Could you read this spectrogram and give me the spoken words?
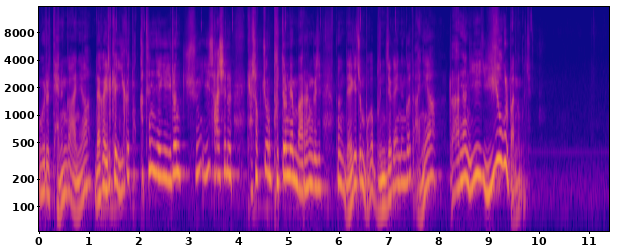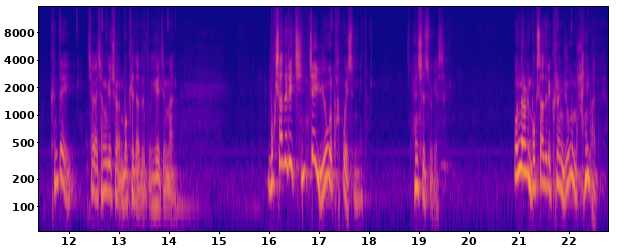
오히려 되는 거 아니야? 내가 이렇게 이거 똑같은 얘기 이런 이 사실을 계속적으로 붙들면 말하는 것이 그럼 내게 좀 뭐가 문제가 있는 것 아니야? 라는 이 유혹을 받는 거죠. 근데 제가 참교처 목회자들도 얘기하지만 목사들이 진짜 유혹을 받고 있습니다. 현실 속에서. 오늘날 목사들이 그런 유혹을 많이 받아요.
